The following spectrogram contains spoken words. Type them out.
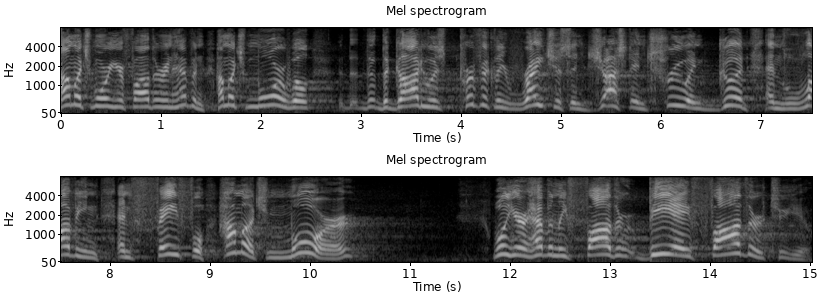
How much more your Father in heaven? How much more will the, the, God who is perfectly righteous and just and true and good and loving and faithful, how much more will your Heavenly Father be a Father to you?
